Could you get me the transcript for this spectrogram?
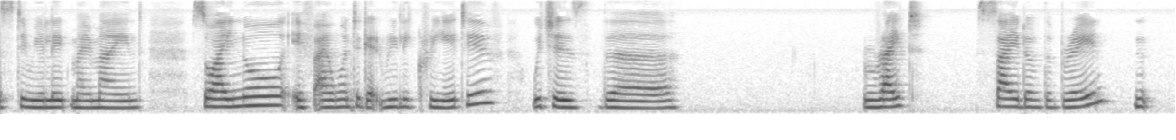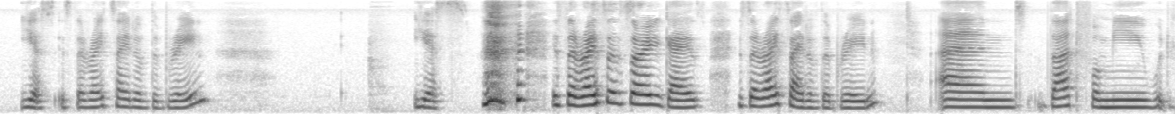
stimulate my mind. So I know if I want to get really creative, which is the right side of the brain. Yes, it's the right side of the brain. Yes, it's the right side. Sorry, guys, it's the right side of the brain, and that for me would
